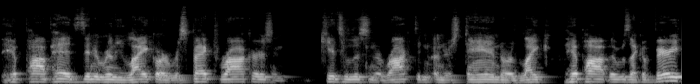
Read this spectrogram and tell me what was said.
the hip hop heads didn't really like or respect rockers and kids who listen to rock didn't understand or like hip hop. There was like a very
